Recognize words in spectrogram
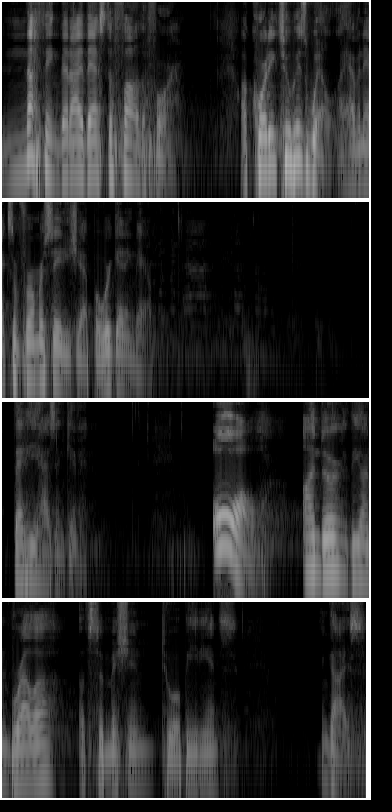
nothing that I've asked the Father for according to his will. I haven't asked him for a Mercedes yet, but we're getting there. That he hasn't given. All under the umbrella of submission to obedience. And guys,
